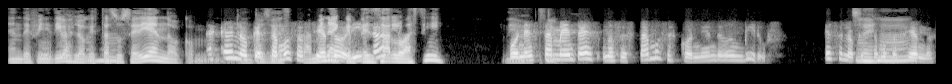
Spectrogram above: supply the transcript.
En definitiva es lo que está sucediendo. es que lo que estamos haciendo también hay que pensarlo así. honestamente, nos estamos escondiendo de un virus. Eso es lo que estamos haciendo.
